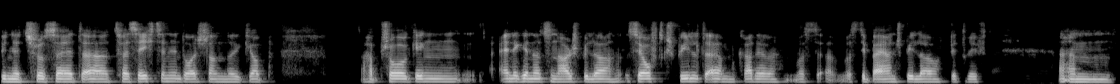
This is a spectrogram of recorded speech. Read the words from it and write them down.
bin jetzt schon seit äh, 2016 in Deutschland. Ich glaube, habe schon gegen einige Nationalspieler sehr oft gespielt, ähm, gerade was, was die Bayern-Spieler betrifft. Ähm,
